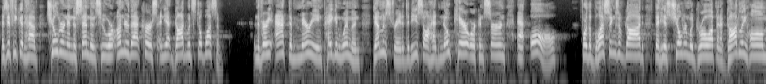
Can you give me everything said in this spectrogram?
as if he could have children and descendants who were under that curse, and yet God would still bless him. And the very act of marrying pagan women demonstrated that Esau had no care or concern at all for the blessings of God, that his children would grow up in a godly home,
